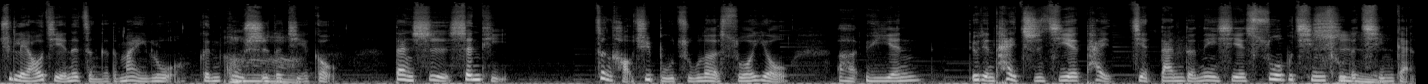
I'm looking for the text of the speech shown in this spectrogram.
去了解那整个的脉络跟故事的结构，但是身体。正好去补足了所有，呃，语言有点太直接、太简单的那些说不清楚的情感，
